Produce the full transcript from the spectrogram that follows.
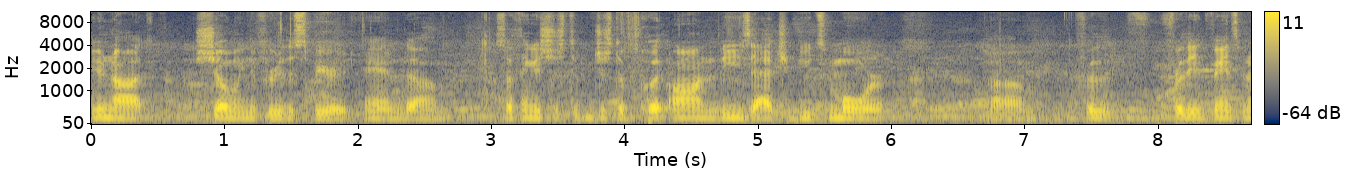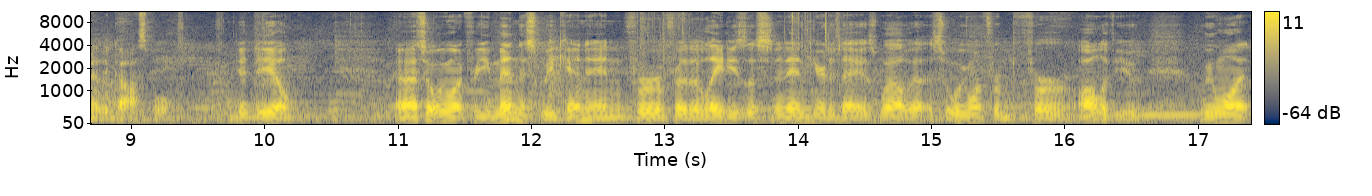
you're not showing the fruit of the spirit. And um, so I think it's just to, just to put on these attributes more um, for the for the advancement of the gospel. Good deal. And that's what we want for you men this weekend, and for, for the ladies listening in here today as well. That's what we want for, for all of you. We want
